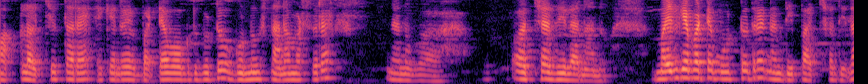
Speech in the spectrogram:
ಮಕ್ಕಳು ಹಚ್ಚುತ್ತಾರೆ, ಯಾಕೆಂದರೆ ಬಟ್ಟೆ ಒಗೆದ್ಬಿಟ್ಟು ಗುಂಡಿಗೆ ಸ್ನಾನ ಮಾಡಿಸಿದ್ರೆ ನಾನು ಹಚ್ಚೋದಿಲ್ಲ ನಾನು. ಮೈಲಿಗೆ ಬಟ್ಟೆ ಮುಟ್ಟಿದ್ರೆ ನಾನು ದೀಪ ಹಚ್ಚೋದಿಲ್ಲ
